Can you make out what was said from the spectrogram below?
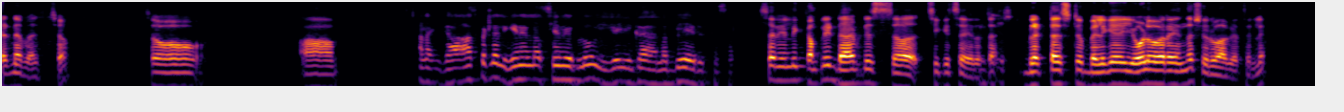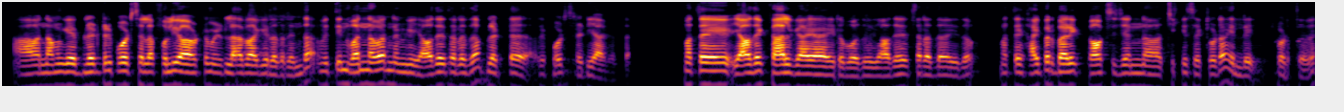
ಎರಡನೇ ಬ್ರಾಂಚು ಸೊ ಅಲ್ಲ ಈಗ ಹಾಸ್ಪಿಟಲ್ ಏನೆಲ್ಲ ಸೇವೆಗಳು ಈಗ ಈಗ ಲಭ್ಯ ಇರುತ್ತೆ ಸರ್? ಸರ್ ಇಲ್ಲಿ ಕಂಪ್ಲೀಟ್ ಡಯಾಬಿಟಿಸ್ ಚಿಕಿತ್ಸೆ ಇರುತ್ತೆ. ಬ್ಲಡ್ ಟೆಸ್ಟ್ ಬೆಳಿಗ್ಗೆ ಏಳುವರೆಯಿಂದ ಶುರು ಆಗುತ್ತೆ ಇಲ್ಲಿ. ನಮಗೆ ಬ್ಲಡ್ ರಿಪೋರ್ಟ್ಸ್ ಎಲ್ಲ ಫುಲ್ಲಿ ಆಟೋಮೇಟೆಡ್ ಲ್ಯಾಬ್ ಆಗಿರೋದ್ರಿಂದ ವಿತ್ ಇನ್ ಒನ್ ಅವರ್ ನಿಮಗೆ ಯಾವುದೇ ಥರದ ಬ್ಲಡ್ ರಿಪೋರ್ಟ್ಸ್ ರೆಡಿ ಆಗುತ್ತೆ. ಮತ್ತು ಯಾವುದೇ ಕಾಲ್ ಗಾಯ ಇರ್ಬೋದು, ಯಾವುದೇ ಥರದ ಇದು, ಮತ್ತು ಹೈಪರ್ಬ್ಯಾರಿಕ್ ಆಕ್ಸಿಜನ್ ಚಿಕಿತ್ಸೆ ಕೂಡ ಇಲ್ಲಿ ಕೊಡ್ತೇವೆ.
